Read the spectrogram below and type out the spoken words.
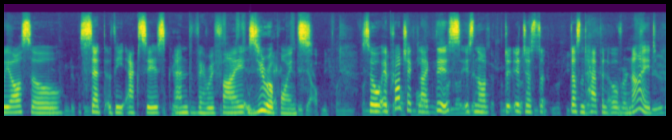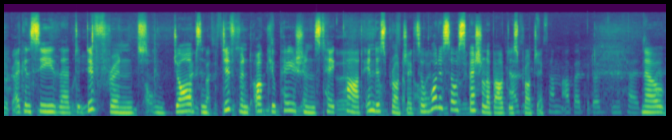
we also set the axis and verify zero points. So a project like this is not, it just doesn't happen overnight. I can see that different jobs and different occupations take part in this project. So what is so special about this project? Now,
